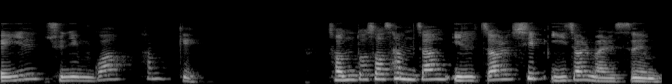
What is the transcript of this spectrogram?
내일 주님과 함께. 전도서 3장 1절 12절 말씀.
